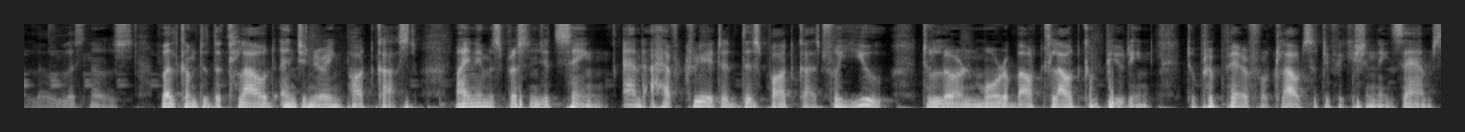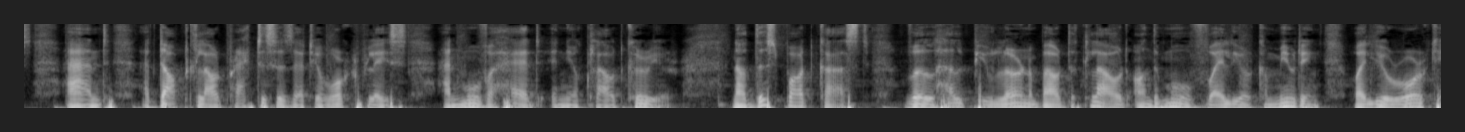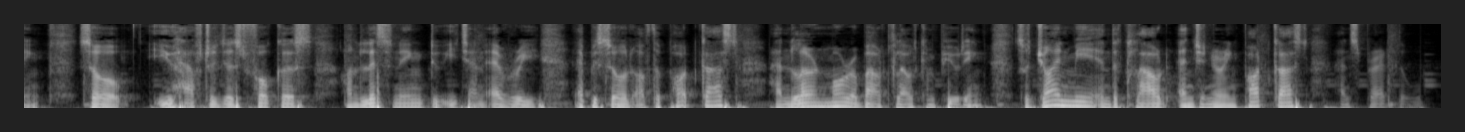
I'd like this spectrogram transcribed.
Hello, listeners. Welcome to the Cloud Engineering Podcast. My name is Prasenjit Singh, and I have created this podcast for you to learn more about cloud computing, to prepare for cloud certification exams, and adopt cloud practices at your workplace and move ahead in your cloud career. Now, this podcast will help you learn about the cloud on the move while you're commuting, while you're working. So, you have to just focus on listening to each and every episode of the podcast and learn more about cloud computing. So join me in the cloud engineering podcast and spread the word.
